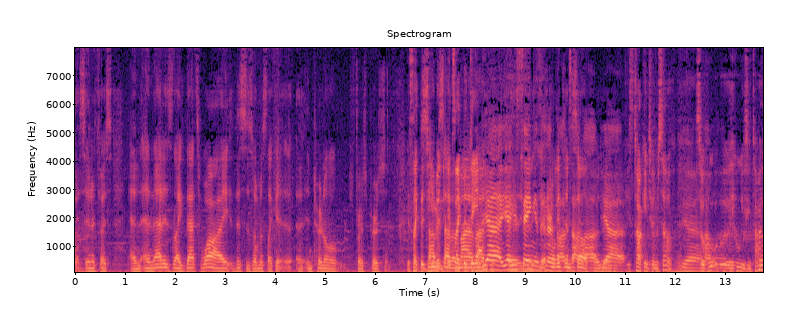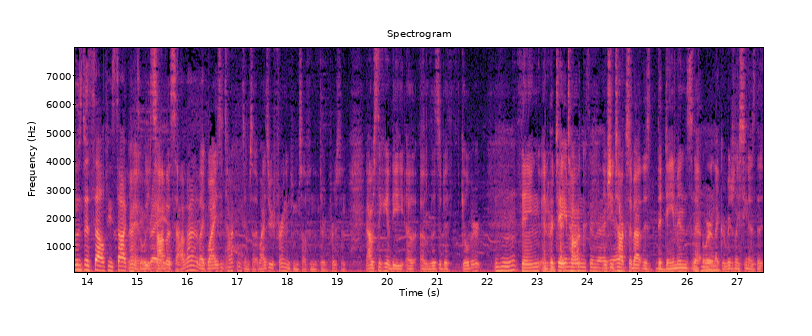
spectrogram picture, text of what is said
voice, inner voice, and and that is like that's why this is almost like a, a internal first person. It's like the Saba demon. Saba It's like the demon. Yeah, yeah, he's Uh, saying he's- his he's inner talking to thoughts out himself, loud. Yeah, He's talking to himself. yeah. So who, who who is he talking to? Who's to? the self he's talking Right, to? right? Sava Sava? Like, why is he talking to himself? Why is he referring to himself in the third person? I was thinking of the uh, Elizabeth Gilbert Mm-hmm. thing and her the TED talk, and the- she yeah. talks about this, the daemons that were Mhm. like originally seen as the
